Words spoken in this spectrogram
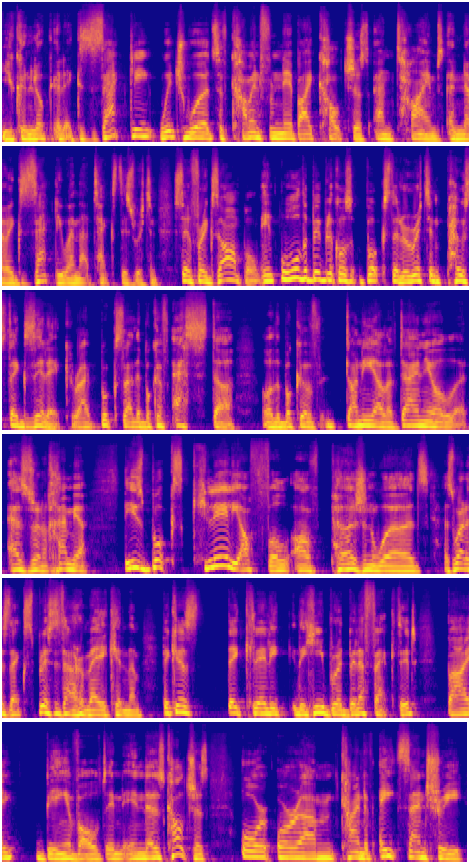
you can look at exactly which words have come in from nearby cultures and times and know exactly when that text is written. So, for example, in all the biblical books that are written post exilic, right, books like the book of Esther or the book of Daniel, of Daniel, Ezra, and Nehemiah, these books clearly are full of Persian words as well as explicit Aramaic in them because they clearly the Hebrew had been affected by being involved in, in those cultures. Or or um, kind of eighth century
